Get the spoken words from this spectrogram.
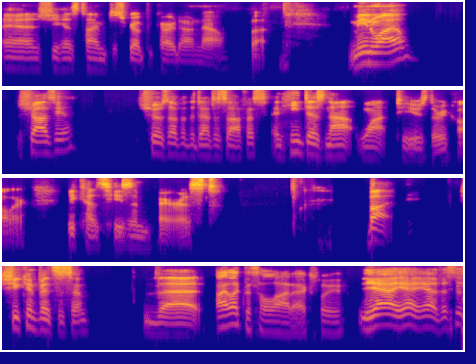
and she has time to scrub the car down now. But meanwhile, Shazia shows up at the dentist's office, and he does not want to use the recaller because he's embarrassed. But she convinces him that I like this a lot actually. yeah, yeah, yeah. This is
